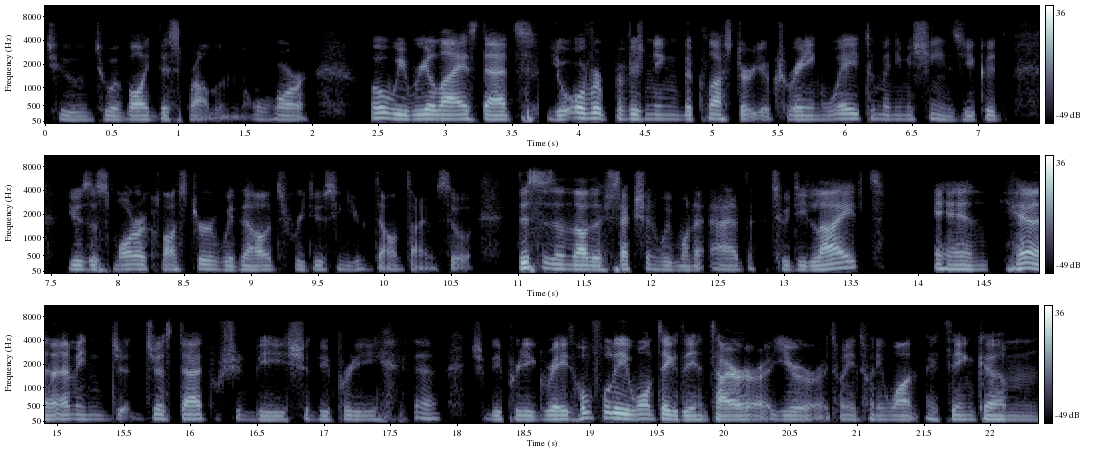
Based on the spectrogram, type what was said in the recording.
to, to avoid this problem. Or, oh, we realize that you're over provisioning the cluster, you're creating way too many machines. You could use a smaller cluster without reducing your downtime. So this is another section we want to add to Delight. And yeah, I mean, j- just that should be should be pretty uh, should be pretty great. Hopefully, it won't take the entire year 2021. I think um,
